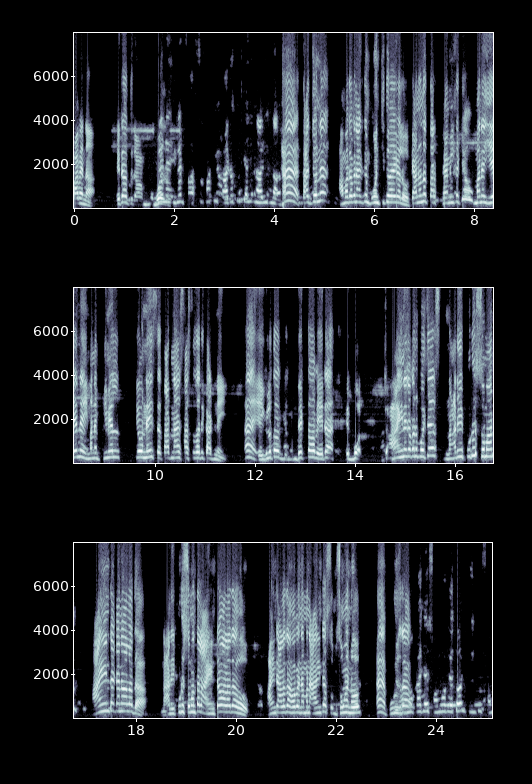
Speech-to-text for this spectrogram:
পাবে না। এটা হ্যাঁ তার জন্য আমাদের ওখানে একদম বঞ্চিত হয়ে গেল। কেননা তার ফ্যামিলিতে কেউ মানে ইয়ে নেই মানে ফিমেল কেউ নেই তার না স্বাস্থ্যসাথী কার্ড নেই। হ্যাঁ এইগুলো তো দেখতে হবে। এটা আইনে যখন বলছে নারী পুরুষ সমান আইনটা কেন আলাদা? নারী পুরুষ সমান তাহলে আইনটাও আলাদা হোক। আইনটা আলাদা হবে না মানে আইনটা সমান হোক। হ্যাঁ পুরুষরা সমবেতন কিন্তু সম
